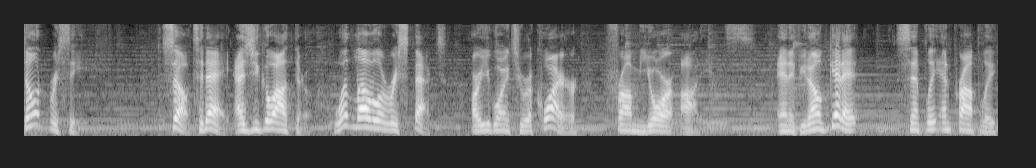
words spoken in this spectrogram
don't receive. So, today, as you go out there, what level of respect are you going to require from your audience? And if you don't get it, simply and promptly,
